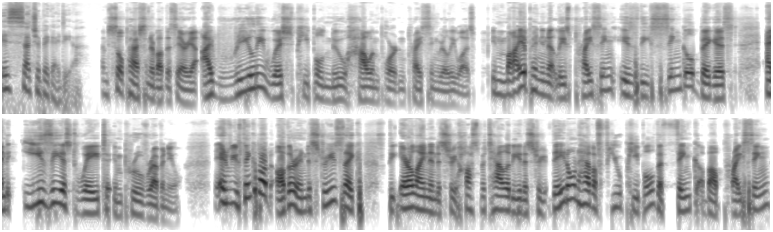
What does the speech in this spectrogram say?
is such a big idea? I'm so passionate about this area. I really wish people knew how important pricing really was. In my opinion, at least, pricing is the single biggest and easiest way to improve revenue. And if you think about other industries like the airline industry, hospitality industry, they don't have a few people that think about pricing.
